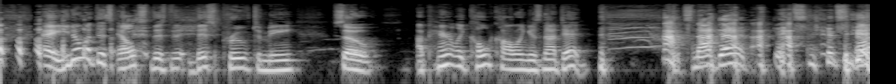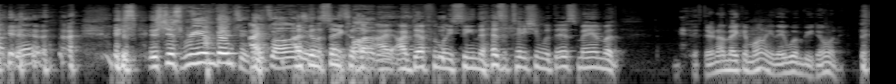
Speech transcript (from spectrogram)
hey, you know what this else, this, this proved to me? So, apparently, cold calling is not dead. It's not dead. It's, it's not dead. It's, it's just reinvented. That's all. I, I was going to say because I've definitely seen the hesitation with this man, but if they're not making money, they wouldn't be doing it.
